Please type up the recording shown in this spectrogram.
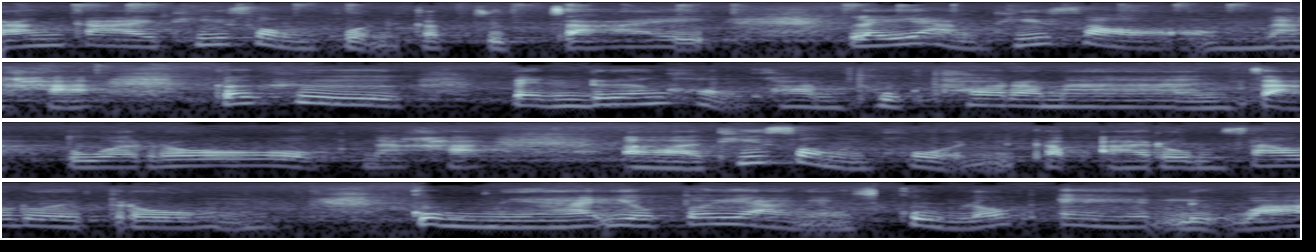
ร่างกายที่ส่งผลกับจิตใจ และอย่างที่สองนะคะก็คือเป็นเรื่องของความทุกข์ทรมานจากตัวโรคนะคะที่ส่งผลกับอารมณ์เศร้าโดยตรง กลุ่มนี้ยกตัวอย่างอย่างกลุ่มโรคเอดส์หรือว่า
